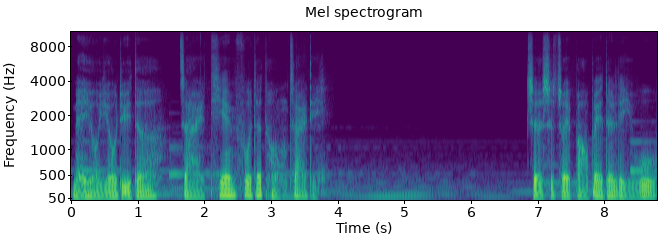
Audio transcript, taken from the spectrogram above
没有忧虑的，在天父的同在里，这是最宝贝的礼物，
